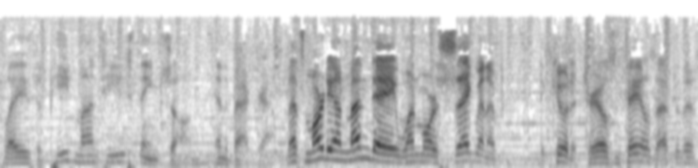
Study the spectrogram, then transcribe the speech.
plays the Piedmontese theme song in the background. That's Marty on Monday. One more segment of Dakota Trails and Tales after this.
